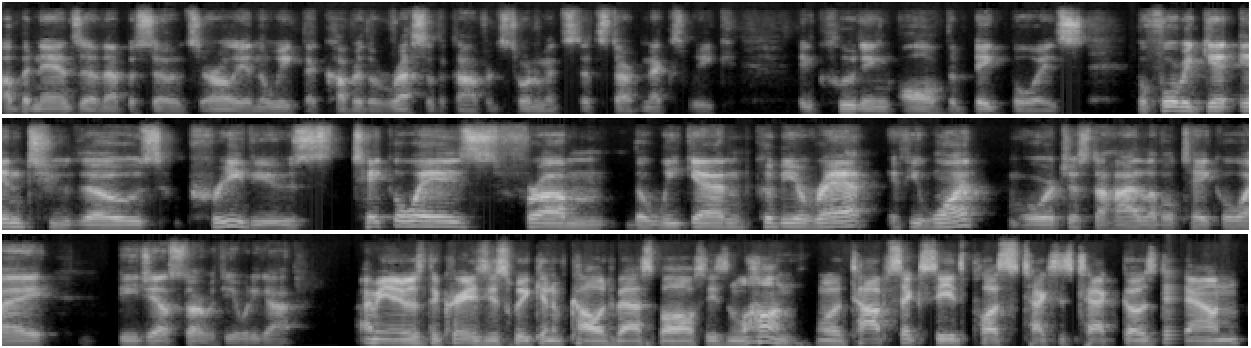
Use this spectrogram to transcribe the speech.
a bonanza of episodes early in the week that cover the rest of the conference tournaments that start next week, including all of the big boys. Before we get into those previews, takeaways from the weekend could be a rant if you want, or just a high level takeaway. BJ, I'll start with you. What do you got? I mean, it was the craziest weekend of college basketball all season long. Well, top six seeds plus Texas Tech goes down.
